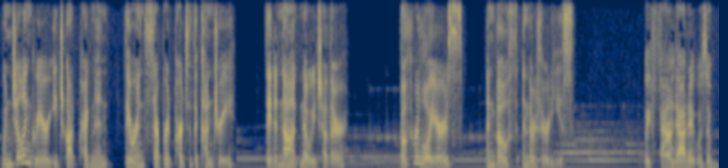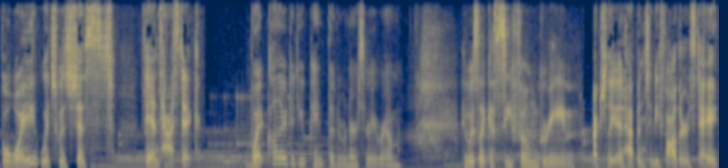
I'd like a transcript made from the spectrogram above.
When Jill and Greer each got pregnant, they were in separate parts of the country. They did not know each other. Both were lawyers, and both in their 30s. We found out it was a boy, which was just fantastic. What color did you paint the nursery room? It was like a seafoam green. Actually, it happened to be Father's Day,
